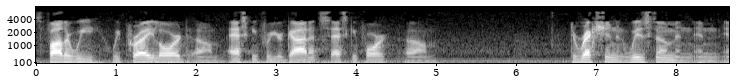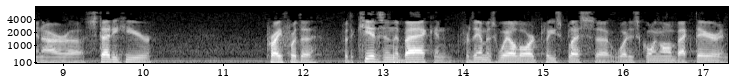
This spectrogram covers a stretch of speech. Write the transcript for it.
So Father, we, we pray, Lord, um, asking for your guidance, asking for um, direction and wisdom in, in, in our uh, study here. Pray for the for the kids in the back and for them as well, Lord. Please bless uh, what is going on back there and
